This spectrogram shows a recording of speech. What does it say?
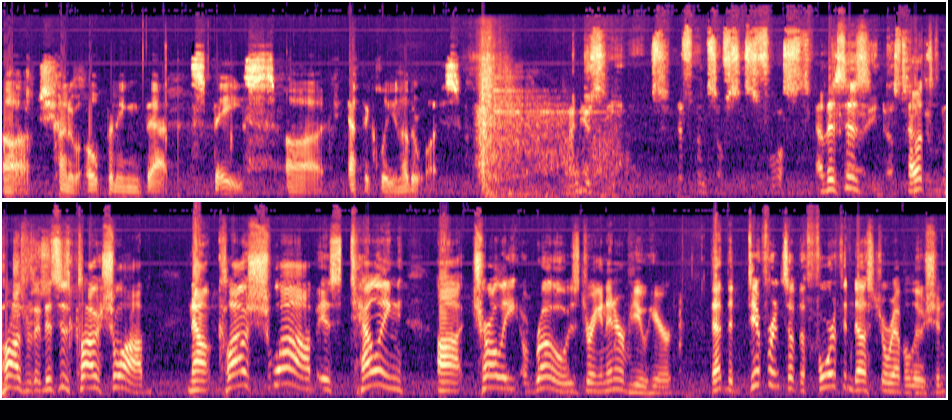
uh, kind of opening that space uh, ethically and otherwise. And you see the difference of this first. Now this is now let's pause for a second. This is Klaus Schwab. Now Klaus Schwab is telling uh, Charlie Rose during an interview here that the difference of the fourth industrial revolution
